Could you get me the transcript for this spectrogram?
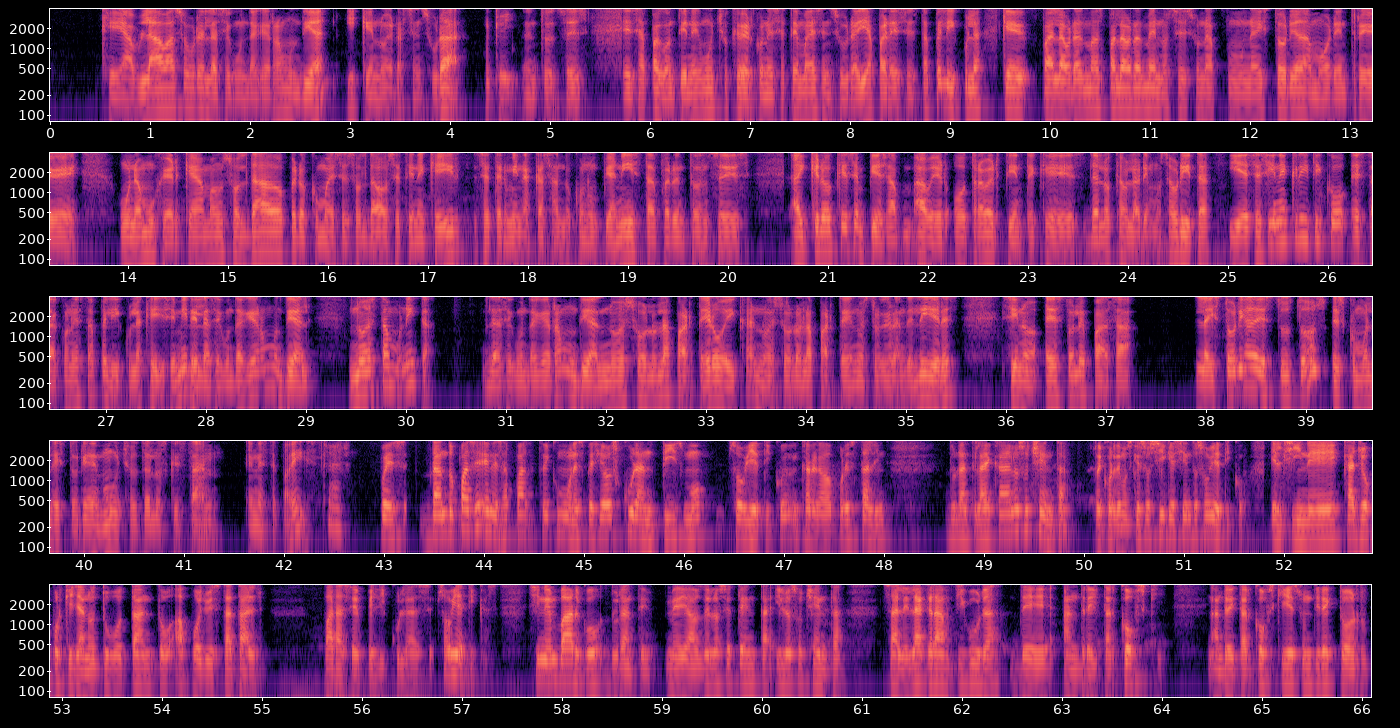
que hablaba sobre la Segunda Guerra Mundial y que no era censurada. ¿Ok? Entonces, ese apagón tiene mucho que ver con ese tema de censura y aparece esta película que, palabras más, palabras menos, es una, una historia de amor entre una mujer que ama a un soldado, pero como ese soldado se tiene que ir, se termina casando con un pianista, pero entonces ahí creo que se empieza a ver otra vertiente que es de lo que hablaremos ahorita y ese cine crítico está con esta película que dice, mire, la Segunda Guerra Mundial no es tan bonita. La Segunda Guerra Mundial no es solo la parte heroica, no es solo la parte de nuestros grandes líderes, sino esto le pasa, la historia de estos dos es como la historia de muchos de los que están en este país. Claro. pues dando pase en esa parte como una especie de oscurantismo soviético encargado por Stalin, durante la década de los 80, recordemos que eso sigue siendo soviético, el cine cayó porque ya no tuvo tanto apoyo estatal para hacer películas soviéticas. Sin embargo, durante mediados de los 70 y los 80 sale la gran figura de Andrei Tarkovsky. Andrei Tarkovsky es un director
